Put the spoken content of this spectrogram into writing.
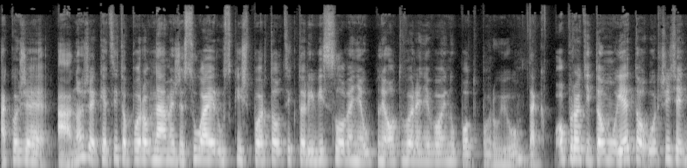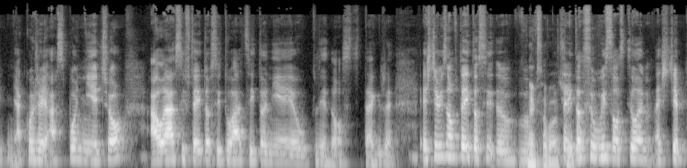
akože áno, že keď si to porovnáme, že sú aj ruskí športovci, ktorí vyslovene úplne otvorene vojnu podporujú, tak oproti tomu je to určite akože aspoň niečo, ale asi v tejto situácii to nie je úplne dosť. Takže ešte by som v tejto, v tejto súvislosti len ešte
